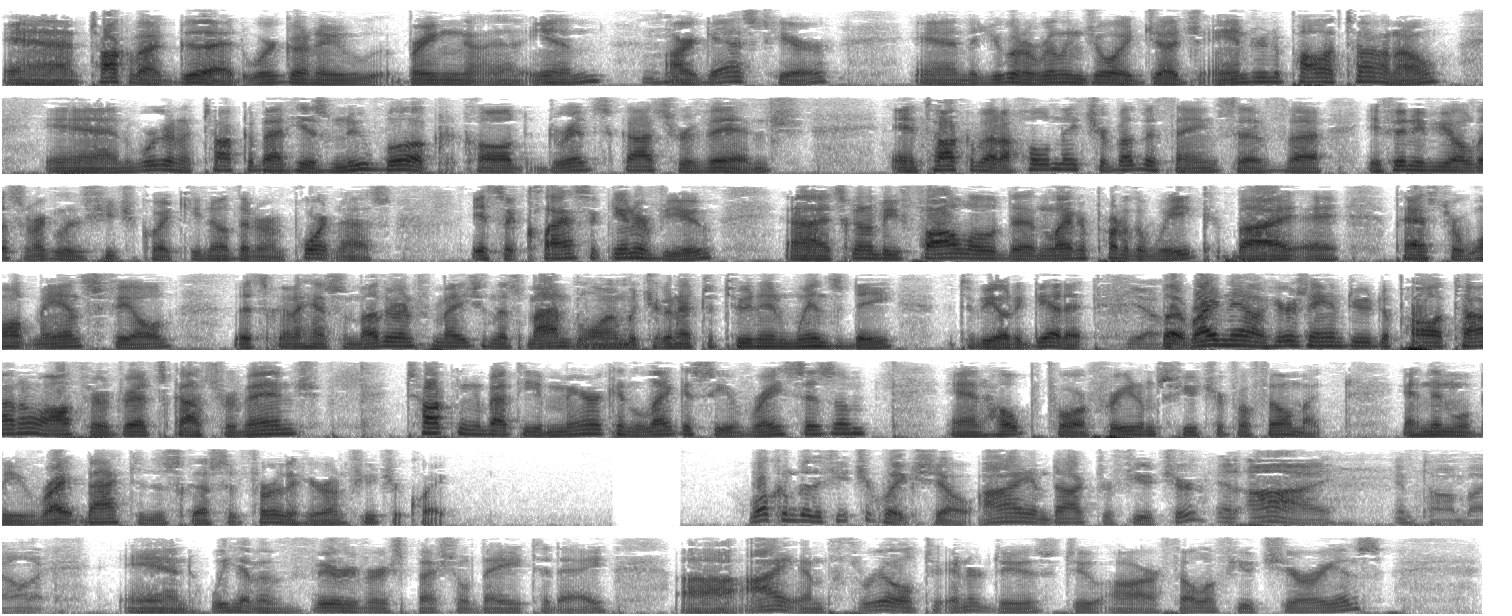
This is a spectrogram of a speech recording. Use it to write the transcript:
And talk about good, we're going to bring uh, in our guest here, and you're going to really enjoy Judge Andrew Napolitano, and we're going to talk about his new book called Dred Scott's Revenge, and talk about a whole nature of other things. Of uh, if any of you all listen regularly to Future Quake, you know that are important to us. It's a classic interview. Uh, it's going to be followed in the later part of the week by uh, Pastor Walt Mansfield that's going to have some other information that's mind blowing, but you're going to have to tune in Wednesday to be able to get it. Yeah. But right now, here's Andrew Napolitano, author of Dred Scott's Revenge, talking about the American legacy of racism and hope for freedom's future fulfillment. And then we'll be right back to discuss it further here on Future Quake. Welcome to the Future Quake Show. I am Dr. Future. And I am Tom Bionic. And we have a very, very special day today. Uh, I am thrilled to introduce to our fellow Futurians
